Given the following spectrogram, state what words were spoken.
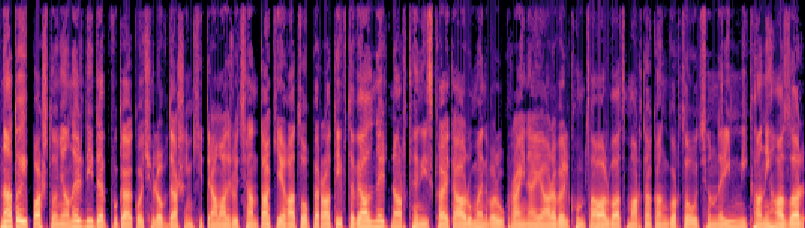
ՆԱՏՕ-ի պաշտոնյաներն ի դեպ վկայակոչելով դաշինքի տրամադրության տակ եղած օպերատիվ տվյալներն արդեն իսկ հայտարարում են, որ Ուկրաինայի արևելքում ծավալված մարտական գործողություններին մի քանի հազար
